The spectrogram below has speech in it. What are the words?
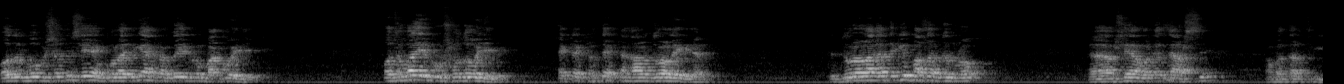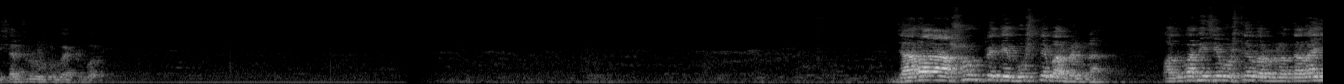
অদূর ভবিষ্যতে সে অ্যাঙ্কোলাই দিকে আক্রান্ত এরকম বাঁক হয়ে যাবে। অথবা এরকম সোজা হয়ে যাবে। একটা একটা হতে একটা হাড় জোড়া লেগে যাবে। জোড়া লাগা থেকে বাঁচার জন্য সে আমার কাছে আসছে। আমরা তার চিকিৎসা শুরু করব একটু পরে। যারা আসন পেতে বসতে পারবেন না, অথবা নিচে বসতে পারবেন না, তারাই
